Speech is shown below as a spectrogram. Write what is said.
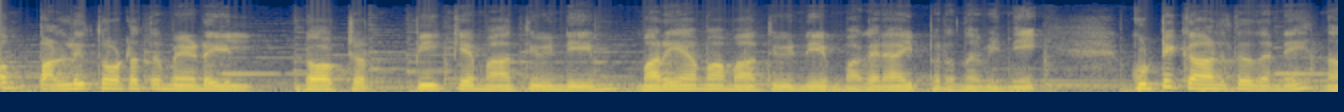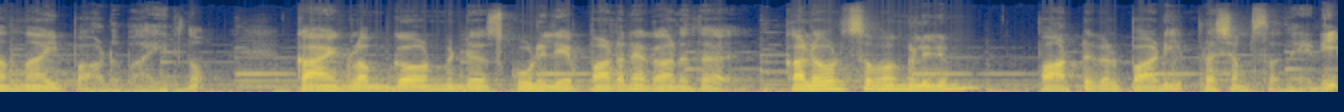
കായംകുളം പള്ളിത്തോട്ടത്ത് മേടയിൽ ഡോക്ടർ പി കെ മാത്യുവിന്റെയും മറിയാമ്മ മാത്യുവിന്റെയും മകനായി പിറന്ന വിന്നി കുട്ടിക്കാലത്ത് തന്നെ നന്നായി പാടുമായിരുന്നു. കായംകുളം ഗവൺമെന്റ് സ്കൂളിലെ പഠനകാലത്ത് കലോത്സവങ്ങളിലും പാട്ടുകൾ പാടി പ്രശംസ നേടി.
